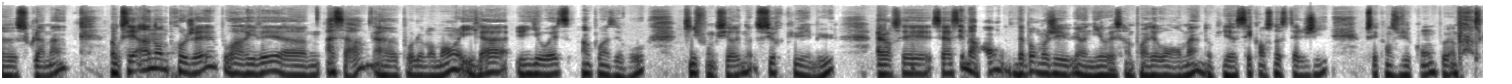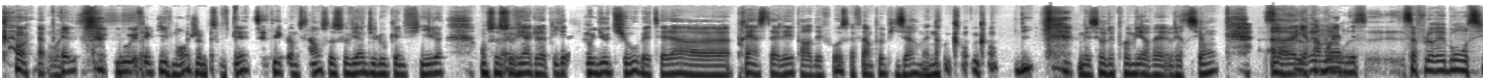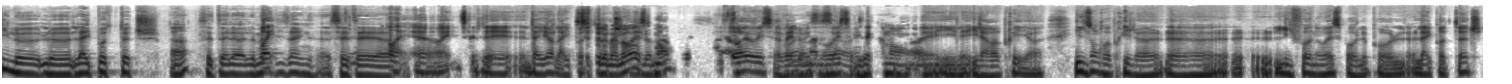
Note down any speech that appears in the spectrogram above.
euh, sous la main. Donc c'est un an de projet pour arriver euh, à ça. Euh, pour le moment, il a iOS 1.0 qui fonctionne sur QEMU. Alors c'est assez marrant. D'abord, moi j'ai eu un iOS 1.0 en main, donc il y a séquence nostalgie, séquence vieux con, peu importe comment on l'appelle, oui. où effectivement, je me souviens, c'était comme ça. On se souvient du look and feel, on se ouais. souvient que l'application YouTube était là euh, préinstallé par défaut. Ça fait un peu bizarre maintenant quand, quand on dit, mais sur les premières versions, euh, il y a pas moyen. De... Ça fleurait bon aussi le l'iPod Touch, hein C'était le, le, même ouais. design. C'était. Euh... Ouais, euh, ouais. C'était d'ailleurs l'iPod. C'était le même OS, le même... Oui, oui, ça va ouais, le même OS, ça, exactement. Il, il, a repris, euh, ils ont repris l'iPhone le, OS pour, pour l'iPod Touch.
